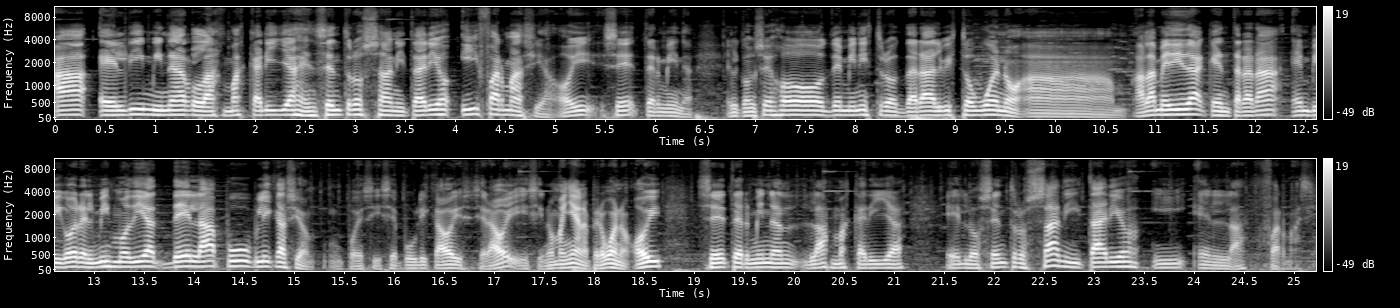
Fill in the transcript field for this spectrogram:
a eliminar las mascarillas en centros sanitarios y farmacias. Hoy se termina. El Consejo de Ministros dará el visto bueno a, a, la medida que entrará en vigor el mismo día de la publicación. Pues si se publica hoy, será hoy y si no mañana. Pero bueno, hoy se terminan las mascarillas en los centros sanitarios y en las farmacias.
